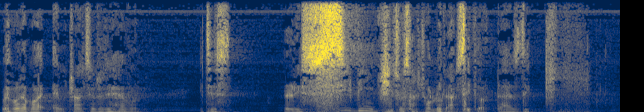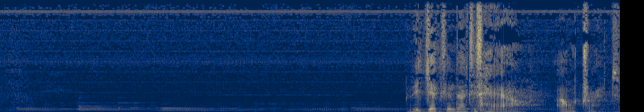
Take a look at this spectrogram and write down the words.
But what about entrance into the heaven? It is receiving Jesus as your Lord and Savior. That's the Rejecting that is hell outright.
